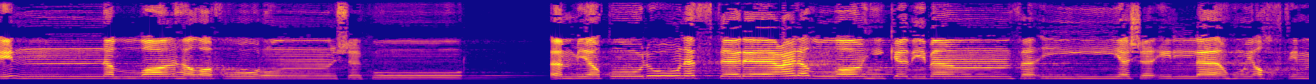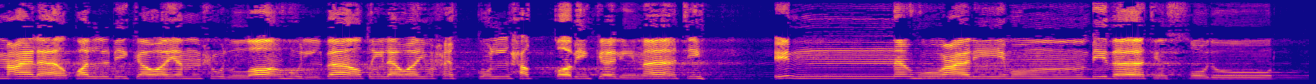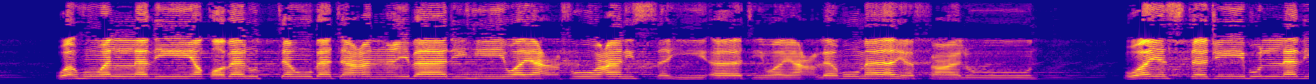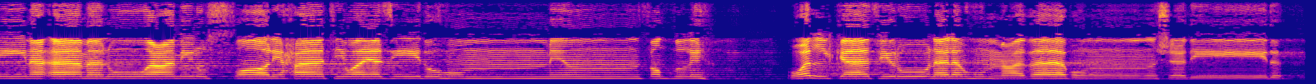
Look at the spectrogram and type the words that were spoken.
إن الله غفور شكور أم يقولون افترى على الله كذبا فإن يشأ الله يختم على قلبك ويمحو الله الباطل ويحق الحق بكلماته إنه عليم بذات الصدور وهو الذي يقبل التوبة عن عباده ويعفو عن السيئات ويعلم ما يفعلون. ويستجيب الذين آمنوا وعملوا الصالحات ويزيدهم من فضله والكافرون لهم عذاب شديد.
